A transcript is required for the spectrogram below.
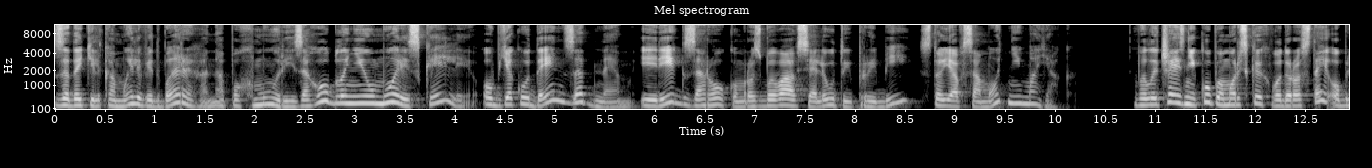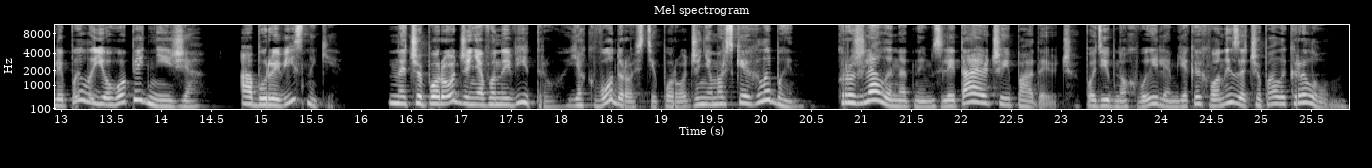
За декілька миль від берега на похмурій, загубленій у морі скелі, об яку день за днем і рік за роком розбивався лютий прибій, стояв самотній маяк. Величезні купи морських водоростей обліпили його підніжжя, а буревісники нече породження вони вітру, як водорості породження морських глибин, кружляли над ним, злітаючи і падаючи, подібно хвилям, яких вони зачіпали крилом.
